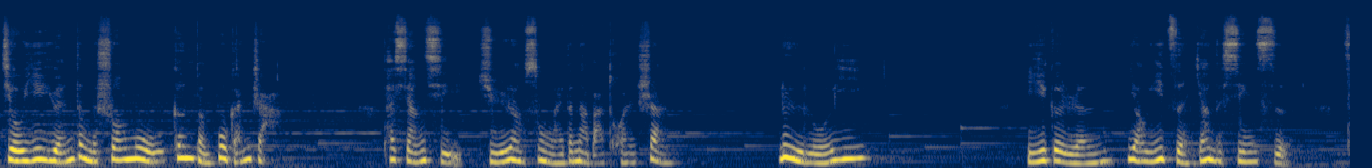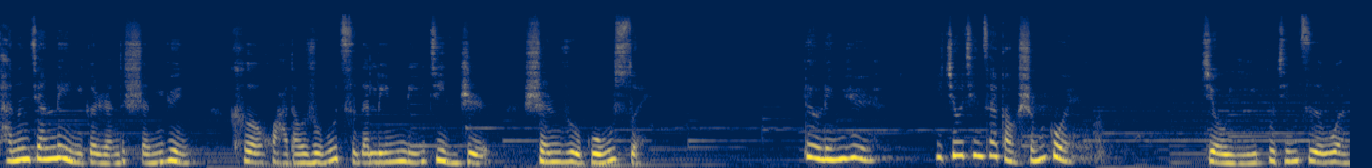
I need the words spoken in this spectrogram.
九姨圆瞪的双目根本不敢眨。他想起菊让送来的那把团扇，绿罗衣。一个人要以怎样的心思，才能将另一个人的神韵？刻画到如此的淋漓尽致，深入骨髓。六灵月，你究竟在搞什么鬼？九姨不禁自问，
